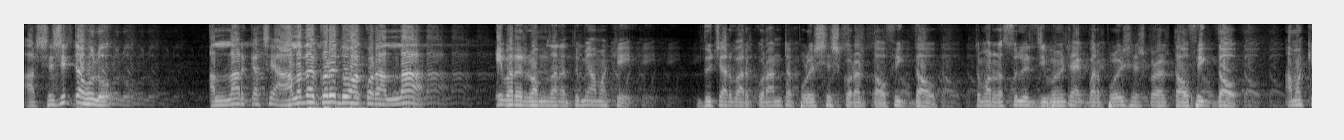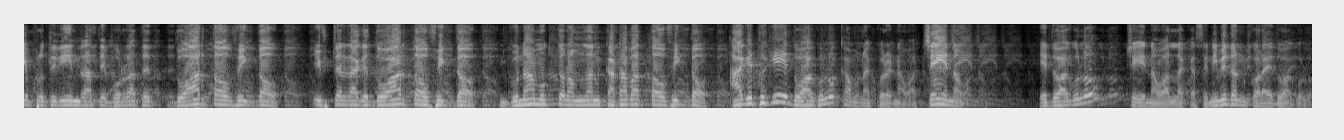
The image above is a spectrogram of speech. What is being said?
আর শেষেরটা হলো আল্লাহর কাছে আলাদা করে দোয়া করা। আল্লাহ এবারের রমজানে তুমি আমাকে দু চারবার কোরআনটা পড়ে শেষ করার তৌফিক দাও। তোমার রাসূলের জীবনীটা একবার পড়ে শেষ করার তৌফিক দাও। আমাকে প্রতিদিন রাতে, ভোর রাতে দোয়ার তৌফিক দাও। ইফতারের আগে দোয়ার তৌফিক দাও। গুনাহমুক্ত রমজান কাটাবার তৌফিক দাও। আগে থেকে এই দোয়াগুলো কামনা করে নেওয়া, চেয়ে নেওয়া। এ দোয়াগুলো চেয়ে নাও আল্লাহর কাছে নিবেদন করা এই দোয়াগুলো।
